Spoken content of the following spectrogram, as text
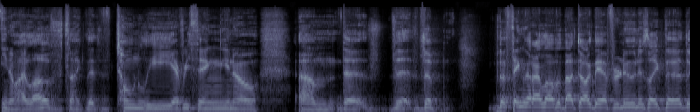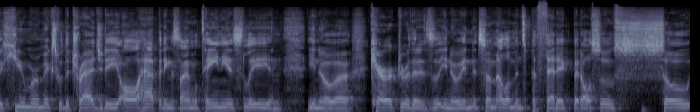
you know I loved, like the tonally everything. You know, um, the the the the thing that I love about Dog Day Afternoon is like the the humor mixed with the tragedy, all happening simultaneously, and you know a character that is you know in some elements pathetic, but also so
